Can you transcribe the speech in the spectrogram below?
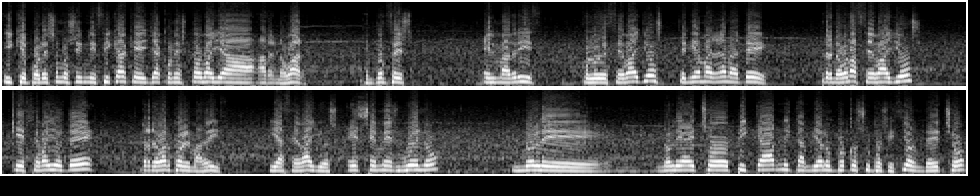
y que por eso no significa que ya con esto vaya a renovar. Entonces, el Madrid con lo de Ceballos tenía más ganas de renovar a Ceballos que Ceballos de renovar por el Madrid. Y a Ceballos ese mes bueno no le, no le ha hecho picar ni cambiar un poco su posición. De hecho,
